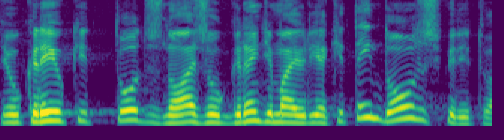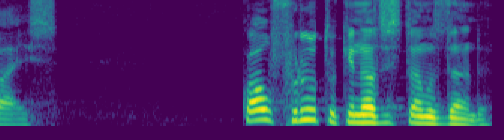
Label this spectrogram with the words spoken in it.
Eu creio que todos nós, ou grande maioria aqui, tem dons espirituais. Qual o fruto que nós estamos dando?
